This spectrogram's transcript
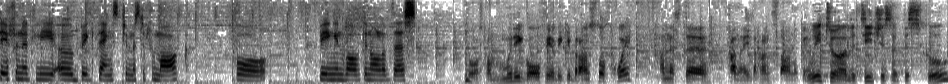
definitely owe a big thanks to Mr. Vermaak for being involved in all of this. Ons gaan moet die golf weer 'n bietjie brandstof gooi, anders te gaan hy gaan staan op. We too are the teachers at the school.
